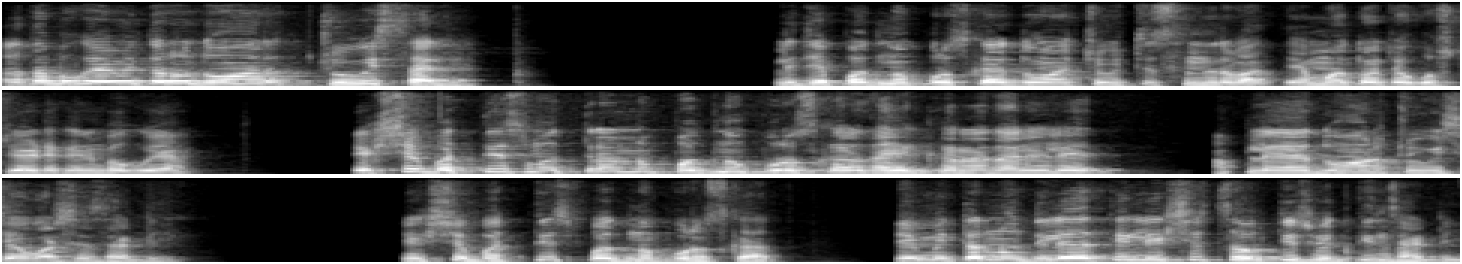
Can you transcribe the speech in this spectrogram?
आता बघूया मित्रांनो दोन हजार चोवीस साली. आपले जे पद्म पुरस्कार दोन हजार चोवीसच्या संदर्भात या महत्त्वाच्या गोष्टी या ठिकाणी बघूया. एकशे बत्तीस मित्रांनो पद्म पुरस्कार जाहीर करण्यात आलेले आहेत आपल्या दोन हजार चोवीस या वर्षासाठी. एकशे बत्तीस पद्म पुरस्कार. जे मित्रांनो दिले जातील एकशे चौतीस व्यक्तींसाठी.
